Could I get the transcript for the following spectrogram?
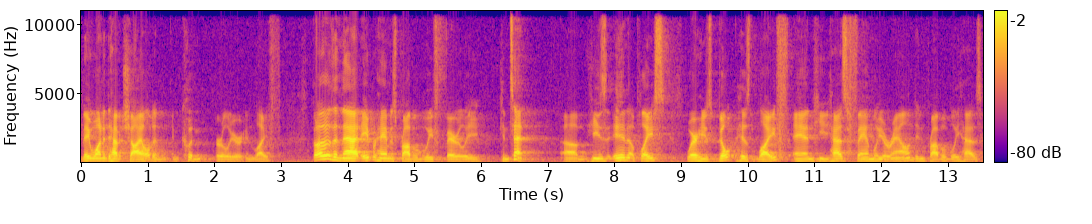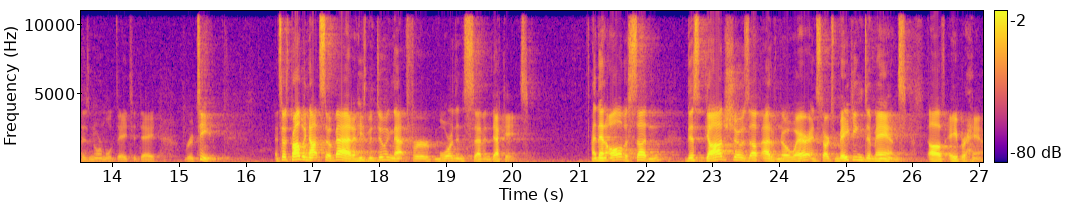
They wanted to have a child and, and couldn't earlier in life. But other than that, Abraham is probably fairly content. Um, he's in a place where he's built his life and he has family around and probably has his normal day to day routine. And so it's probably not so bad. And he's been doing that for more than seven decades. And then all of a sudden, this God shows up out of nowhere and starts making demands of Abraham.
